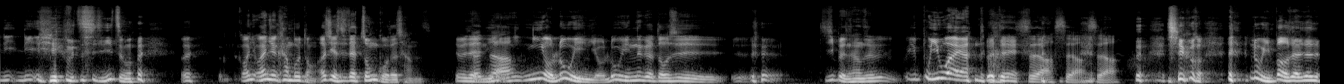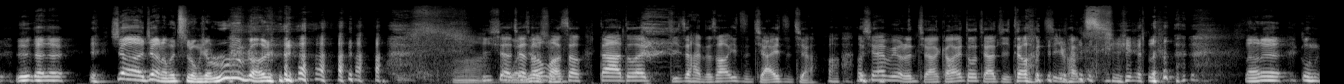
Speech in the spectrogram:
你你你不自己，你怎么会呃完全完全看不懂？而且是在中国的场子，对不对？啊、你你你有录影有录音，那个都是。基本上是不意外啊，对不对？是啊，是啊，是啊。结果录影爆出来就是他他下架了，我们吃龙虾，一下架，然后马上大家都在急着喊的时候，一直夹，一直夹啊！现在没有人夹，赶快多夹几条，自己蛮吃了。然后呢，共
